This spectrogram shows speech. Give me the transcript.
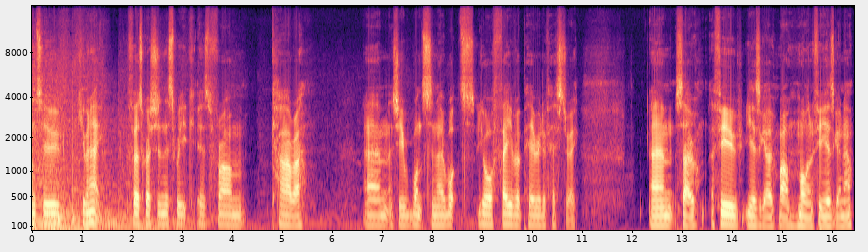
On to Q&A. First question this week is from Cara. Um, and she wants to know what's your favourite period of history. Um, so a few years ago, well, more than a few years ago now,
